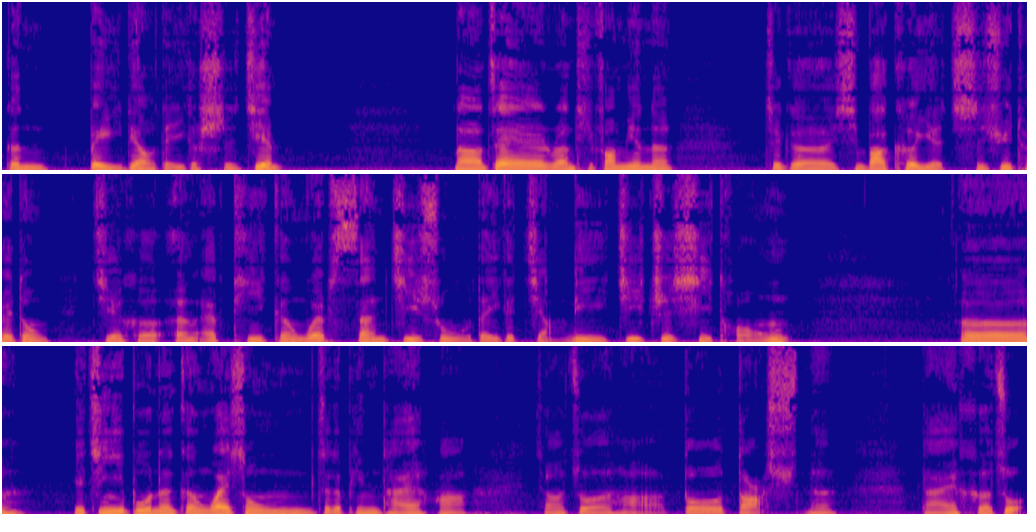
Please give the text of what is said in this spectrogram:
跟备料的一个时间。那在软体方面呢，这个星巴克也持续推动。结合 NFT 跟 Web 三技术的一个奖励机制系统，呃，也进一步呢跟外送这个平台哈叫做哈 DoorDash 呢来合作，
